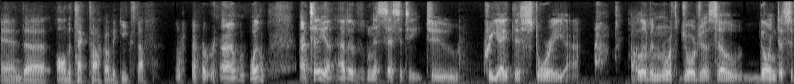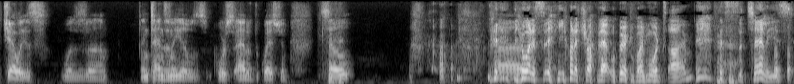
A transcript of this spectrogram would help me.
and uh, all the tech talk all the geek stuff. Well i tell you out of necessity to create this story I live in North Georgia, so going to Seychelles was uh, in Tanzania was of course out of the question. So Uh, you want to see? You want to try that word one more time? Seychelles.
